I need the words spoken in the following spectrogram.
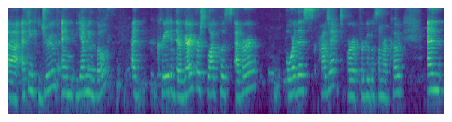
uh, I think Drew and Yeming both had created their very first blog posts ever for this project for, for Google Summer of Code. And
